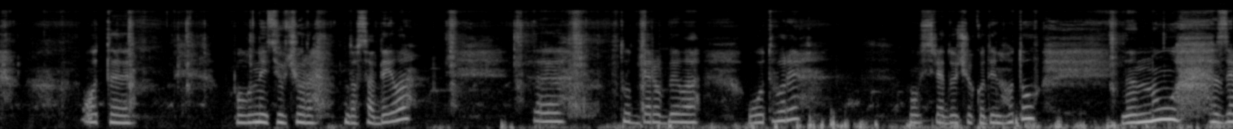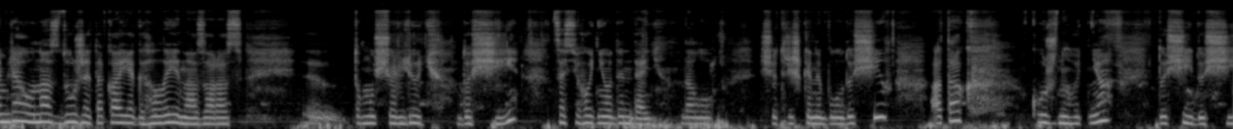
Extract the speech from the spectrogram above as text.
От е, полуницю вчора досадила. Е, тут, де робила отвори. Ось рядочок один готов. Ну, земля у нас дуже така, як глина зараз, е, тому що лють дощі. Це сьогодні один день дало, що трішки не було дощів, а так кожного дня дощі й дощі.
